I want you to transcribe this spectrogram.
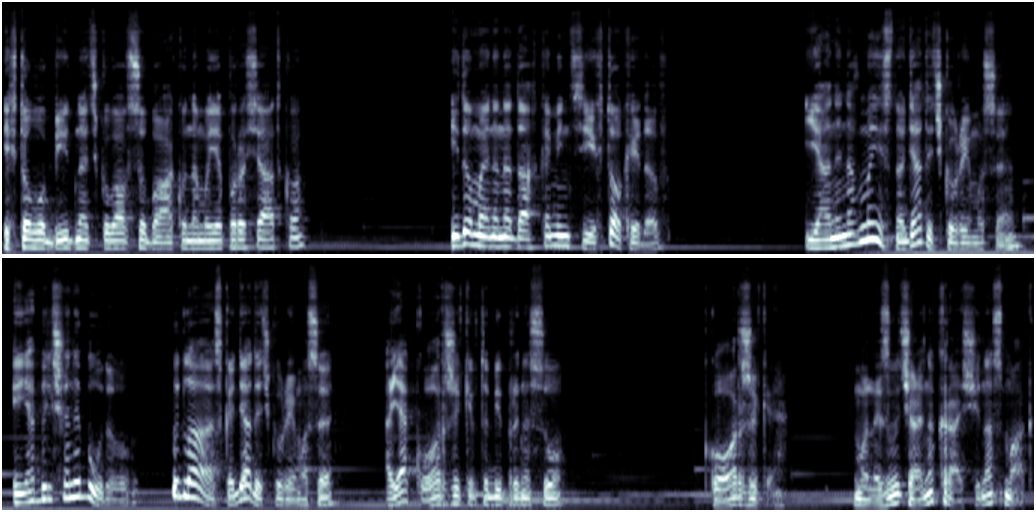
І хто в обід нацькував собаку на моє поросятко? І до мене на дах камінці хто кидав? Я не навмисно, дядечку Римусе, і я більше не буду. Будь ласка, дядечку Римусе, а я коржиків тобі принесу. Коржики. Вони, звичайно, кращі на смак,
